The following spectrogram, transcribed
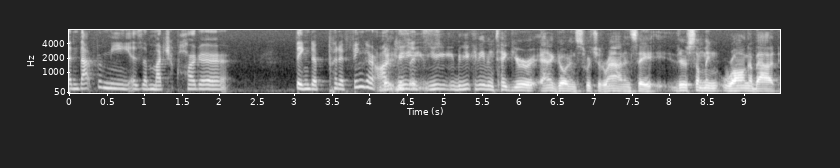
and that for me is a much harder thing to put a finger on because you, it's you, but you can even take your anecdote and switch it around and say there's something wrong about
